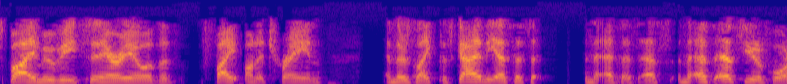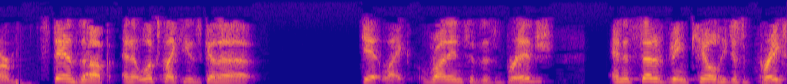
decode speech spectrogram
spy movie scenario of a fight on a train, and there's like this guy in the SS in the SSS in the SS uniform stands up, and it looks like he's gonna get like run into this bridge, and instead of being killed, he just breaks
